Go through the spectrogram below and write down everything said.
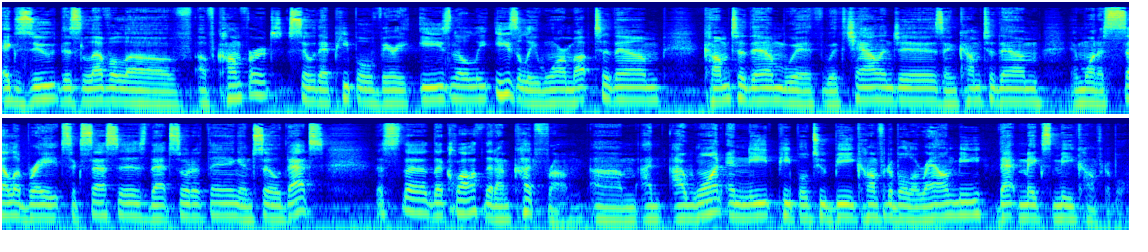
exude this level of of comfort, so that people very easily easily warm up to them, come to them with with challenges, and come to them and want to celebrate successes, that sort of thing, and so that's that's the the cloth that I'm cut from. Um, I I want and need people to be comfortable around me. That makes me comfortable.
